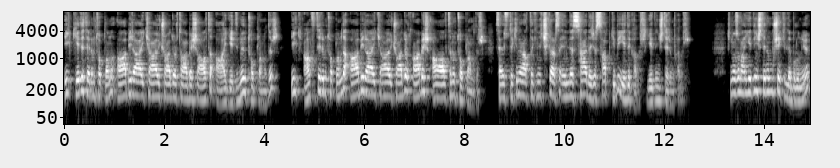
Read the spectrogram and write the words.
İlk 7 terim toplamı A1, A2, A3, A4, A5, A6, A7'nin toplamıdır. İlk 6 terim toplamı da A1, A2, A3, A4, A5, A6'nın toplamıdır. Sen üsttekinden alttakini çıkarsan elinde sadece sap gibi 7 kalır. 7. terim kalır. Şimdi o zaman 7. terim bu şekilde bulunuyor.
